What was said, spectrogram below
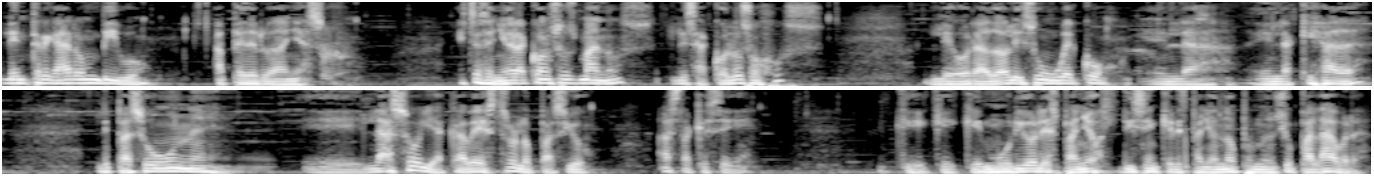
le entregaron vivo a Pedro de Añasco. Esta señora con sus manos le sacó los ojos, le horadó, le hizo un hueco en la, en la quijada, le pasó un eh, eh, lazo y a cabestro lo paseó hasta que se que, que, que murió el español. Dicen que el español no pronunció palabra.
